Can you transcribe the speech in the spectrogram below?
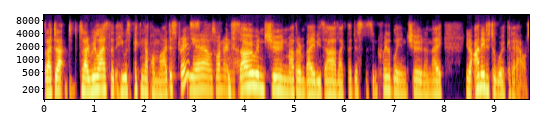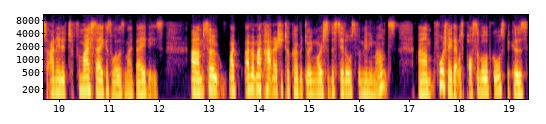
that I did, did I realize that he was picking up on my distress. Yeah, I was wondering. And so in tune mother and babies are like they're just this incredibly in tune and they, you know, I needed to work it out. I needed to, for my sake as well as my babies. Um, so my, my partner actually took over doing most of the settles for many months. Um, fortunately, that was possible, of course, because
